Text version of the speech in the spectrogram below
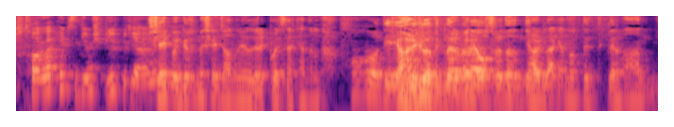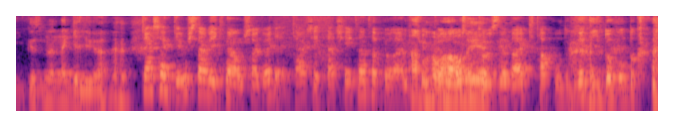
tutanaklar hepsi girmiş bir bir yani. Şey böyle gözümde şey canlanıyor direkt polisler kendilerini o diye yargıladıklarını ve o sırada yargılarken not ettikleri falan gözümün önüne geliyor. Gerçekten girmişler ve ikna almışlar. Diyor ki gerçekten şeytanı tapıyorlarmış. Çünkü. Norse mitolojisine dair kitap bulduk. Bir de dildo bulduk.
